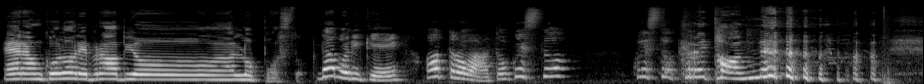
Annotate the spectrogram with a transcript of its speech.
Era un colore proprio all'opposto. Dopodiché ho trovato questo, questo creton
